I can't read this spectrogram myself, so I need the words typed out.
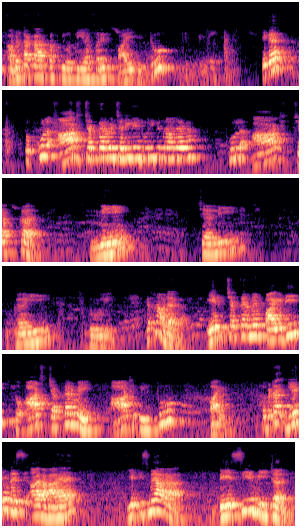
और वृत्ताकार पथ की होती है परिधि पाई इंटू ठीक है? तो कुल आठ चक्कर में चली गई दूरी कितना हो जाएगा? कुल आठ चक्कर में चली गई दूरी। कितना हो जाएगा? एक चक्कर में पाई डी तो आठ चक्कर में आठ इंटू डी तो बेटा ये जो डेसी आ रहा है, ये किसमें आ रहा है? डेसी मीटर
